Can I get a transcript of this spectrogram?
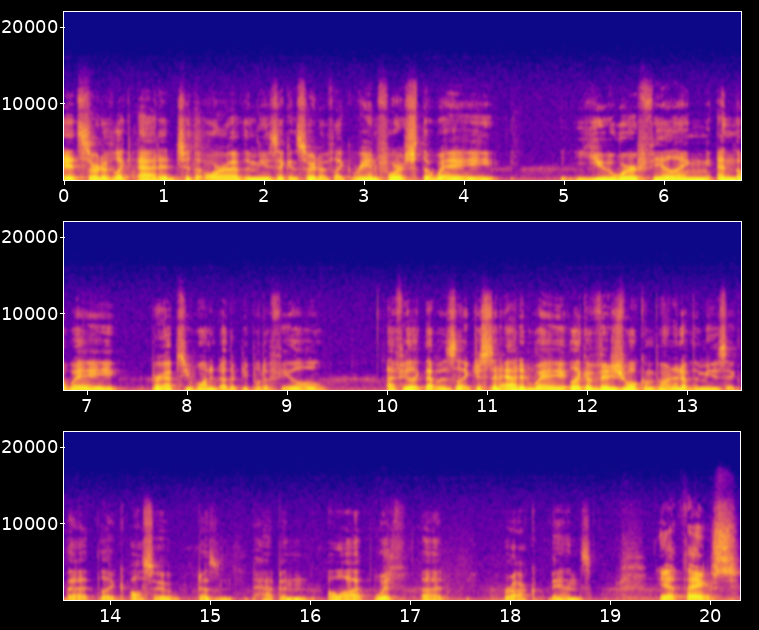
it sort of like added to the aura of the music and sort of like reinforced the way you were feeling and the way perhaps you wanted other people to feel. I feel like that was like just an added way, like a visual component of the music that like also doesn't happen a lot with uh, rock bands. Yeah, thanks.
